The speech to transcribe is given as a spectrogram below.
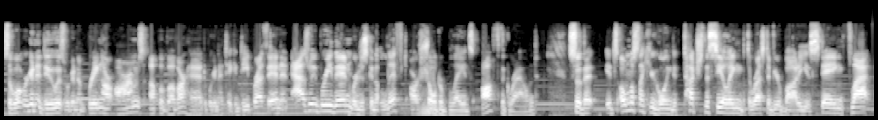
So what we're gonna do is we're gonna bring our arms up above our head. We're gonna take a deep breath in, and as we breathe in, we're just gonna lift our shoulder blades off the ground so that it's almost like you're going to touch the ceiling, but the rest of your body is staying flat.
